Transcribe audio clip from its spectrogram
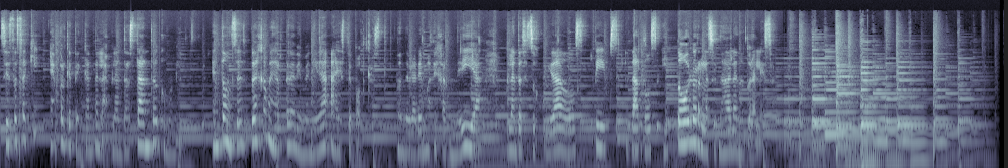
Si estás aquí es porque te encantan las plantas tanto como a mí. Entonces, déjame darte la bienvenida a este podcast, donde hablaremos de jardinería, plantas y sus cuidados, tips, datos y todo lo relacionado a la naturaleza.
